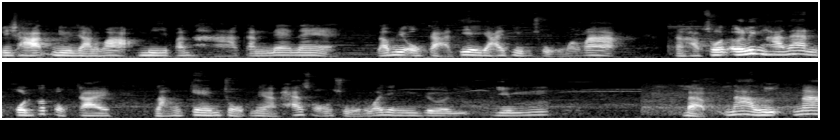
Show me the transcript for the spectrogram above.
ริชาร์ดยืนยันว่ามีปัญหากันแน่ ๆ แล้วมีโอกาสที่จะย้ายทีมสูงมากๆนะครับส่วนเออร์ลิงฮาแลนด์คนก็ตกใจหลังเกมจบเนี่ยแพ้2-0แต่ว่ายังเดินยิ้มแบบหน้าหน้า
